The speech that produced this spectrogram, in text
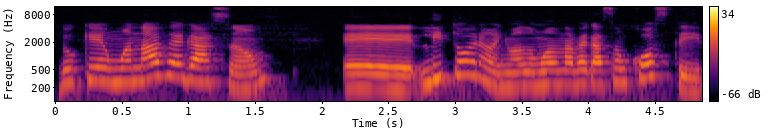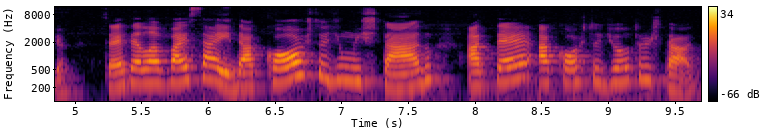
do que uma navegação é, litorânea, uma, uma navegação costeira, certo? Ela vai sair da costa de um estado até a costa de outro estado.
